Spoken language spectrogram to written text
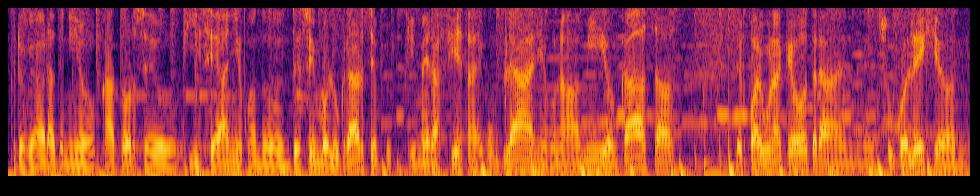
creo que habrá tenido 14 o 15 años cuando empezó a involucrarse, pr- primeras fiestas de cumpleaños con los amigos en casas, después alguna que otra en, en su colegio, en,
